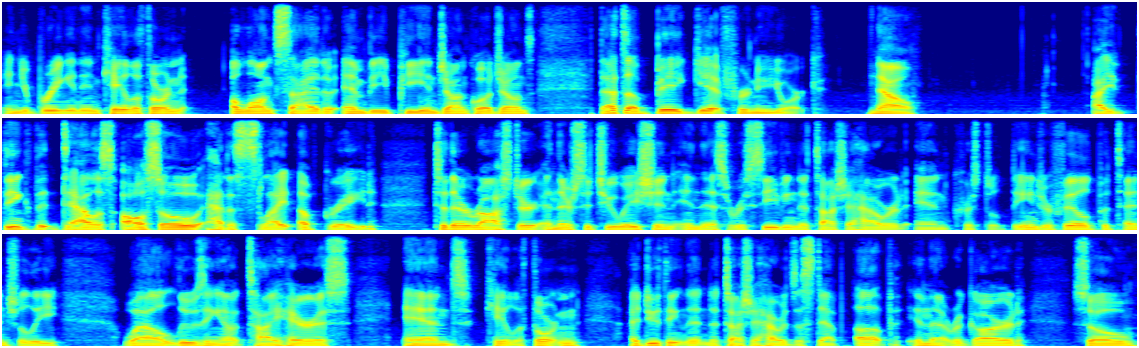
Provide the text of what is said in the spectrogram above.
and you're bringing in Kayla Thornton alongside of MVP and Jonquel Jones, that's a big get for New York. Now, I think that Dallas also had a slight upgrade to their roster and their situation in this, receiving Natasha Howard and Crystal Dangerfield potentially, while losing out Ty Harris and Kayla Thornton. I do think that Natasha Howard's a step up in that regard. So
